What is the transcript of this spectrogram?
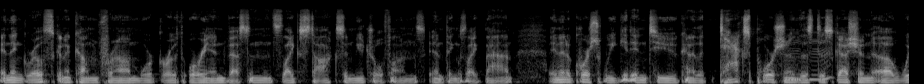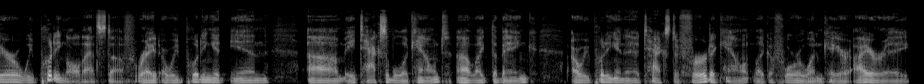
And then growth is going to come from more growth oriented investments like stocks and mutual funds and things like that. And then, of course, we get into kind of the tax portion of this discussion. Uh, where are we putting all that stuff, right? Are we putting it in um, a taxable account uh, like the bank? Are we putting it in a tax deferred account like a 401k or IRA?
